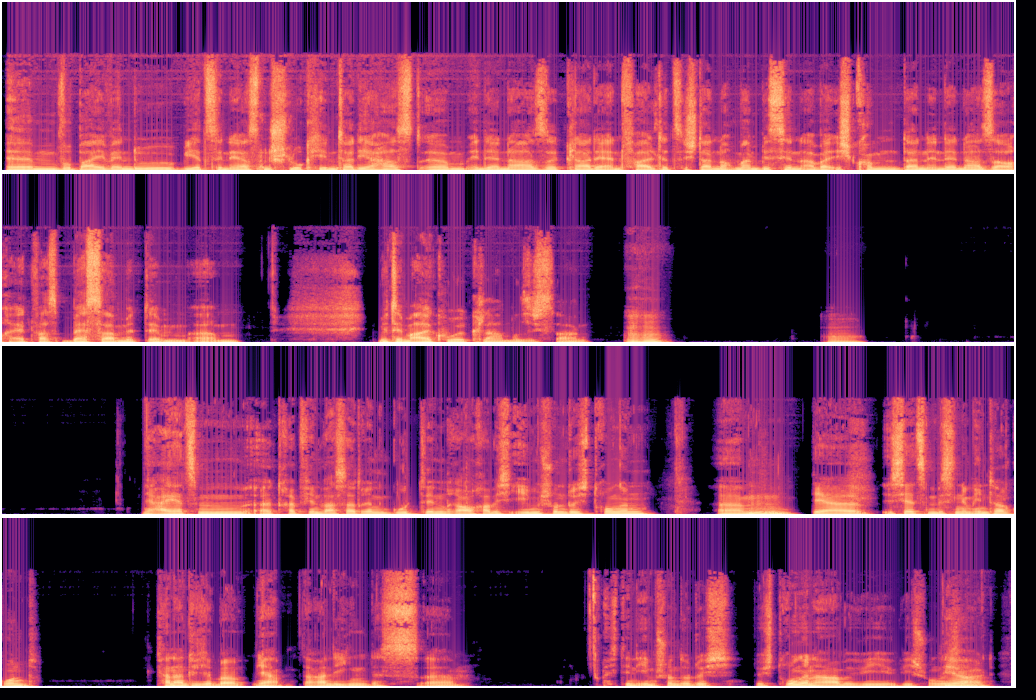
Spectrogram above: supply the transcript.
Ähm, wobei, wenn du jetzt den ersten Schluck hinter dir hast, ähm, in der Nase, klar, der entfaltet sich dann noch mal ein bisschen, aber ich komme dann in der Nase auch etwas besser mit dem ähm, mit dem Alkohol klar, muss ich sagen. Mhm. Mhm. Ja, jetzt ein äh, Tröpfchen Wasser drin. Gut, den Rauch habe ich eben schon durchdrungen. Ähm, Mhm. Der ist jetzt ein bisschen im Hintergrund. Kann natürlich aber ja daran liegen, dass äh, ich den eben schon so durch, durchdrungen habe, wie, wie schon Ja. gesagt.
